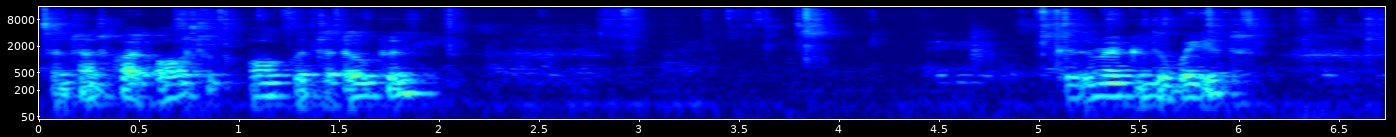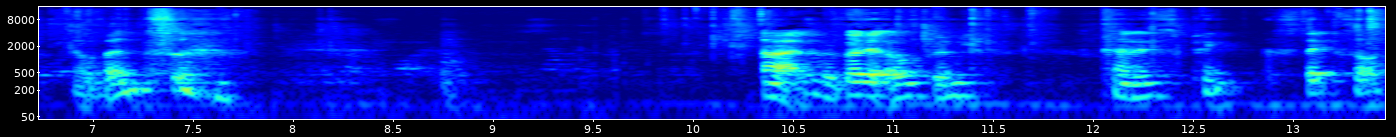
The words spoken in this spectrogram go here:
sometimes quite awkward to open. Because Americans are weird. No offense. Alright, so we've got it open. Kind of this pink stick sort of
